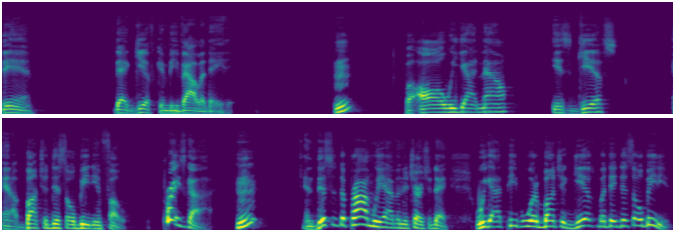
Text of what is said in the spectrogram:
then that gift can be validated. Hmm? But all we got now is gifts and a bunch of disobedient folk. Praise God. Hmm? And this is the problem we have in the church today. We got people with a bunch of gifts, but they're disobedient.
